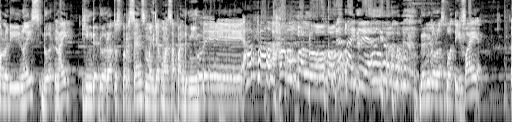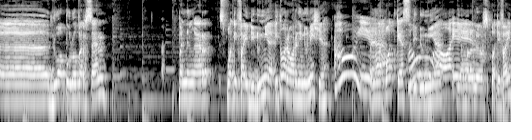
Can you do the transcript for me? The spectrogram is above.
kalau di Noise dua, naik hingga 200% semenjak masa pandemi ini. Wih, apa? Apa loh? Data itu ya. Dan kalau Spotify eh 20% pendengar Spotify di dunia itu orang-orang Indonesia. Oh iya. Pendengar podcast di Oh, dunia iya, yang iya. melalui Spotify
